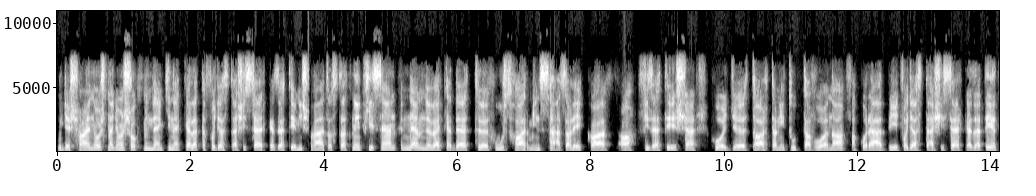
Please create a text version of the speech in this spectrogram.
ugye sajnos nagyon sok mindenkinek kellett a fogyasztási szerkezetén is változtatni, hiszen nem növekedett 20-30 százalékkal a fizetése, hogy tartani tudta volna a korábbi fogyasztási szerkezetét,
